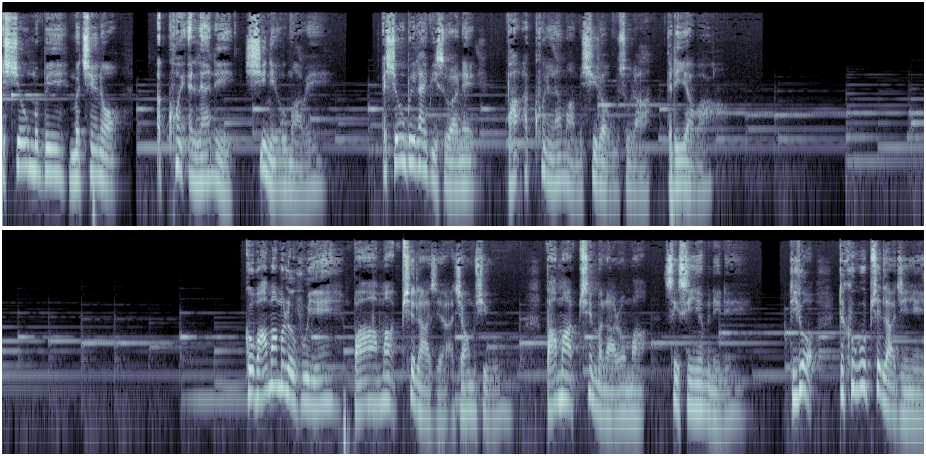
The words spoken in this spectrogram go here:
အရှုံးမပေးမချင်းတော့ အခွင့်အလန်းတွေရှိနေဦးမှာပဲအရှုံးပေးလိုက်ပြီဆိုတာနဲ့ဘာအခွင့်အလမ်းမှမရှိတော့ဘူးဆိုတာသတိရပါကိုဘာမှမလုပ်ဘူးရင်ဘာမှဖြစ်လာစရာအကြောင်းမရှိဘူးဘာမှဖြစ်မလာတော့မှစိတ်ဆင်းရဲမနေနဲ့ဒီတော့တခုခုဖြစ်လာခြင်းရင်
